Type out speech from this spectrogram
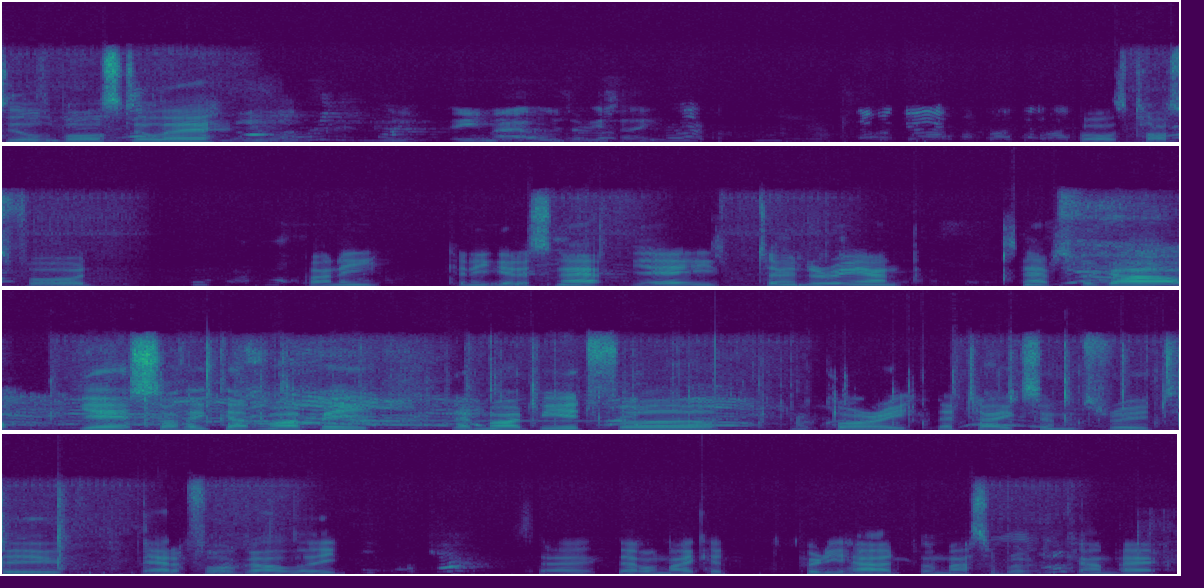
Still, the ball still there. Email, is that what you're? Ball's tossed forward. Bunny, can he get a snap? Yeah, he's turned around. Snaps for goal. Yes, I think that might be that might be it for Macquarie. That takes him through to about a four goal lead. So that'll make it pretty hard for Muswellbrook to come back.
